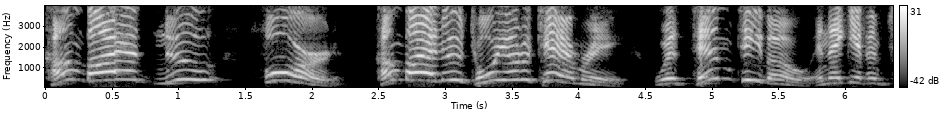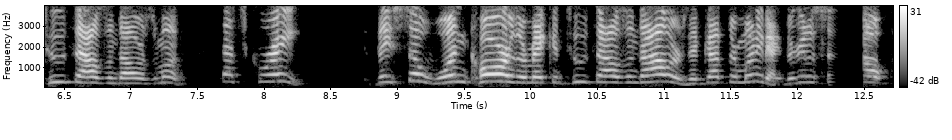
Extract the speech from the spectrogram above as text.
Come buy a new Ford. Come buy a new Toyota Camry with Tim Tebow, and they give him two thousand dollars a month. That's great. They sell one car, they're making two thousand dollars. They've got their money back. They're going to sell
